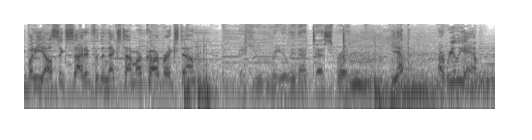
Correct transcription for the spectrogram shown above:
Anybody else excited for the next time our car breaks down? Are you really that desperate? Yep, I really am.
